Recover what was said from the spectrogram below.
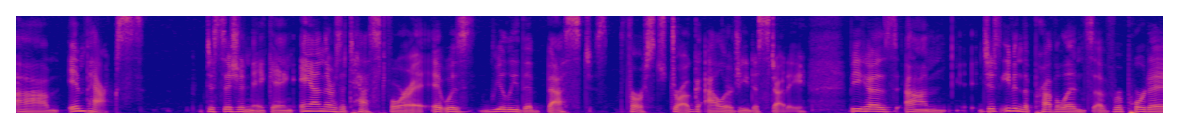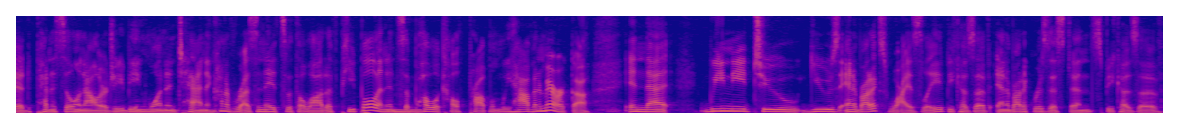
um, impacts decision making and there's a test for it, it was really the best first drug allergy to study because um, just even the prevalence of reported penicillin allergy being one in 10, it kind of resonates with a lot of people. And it's mm-hmm. a public health problem we have in America in that we need to use antibiotics wisely because of antibiotic resistance, because of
